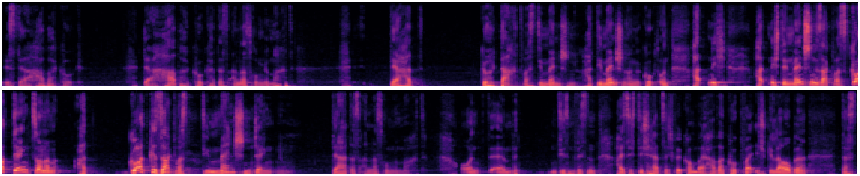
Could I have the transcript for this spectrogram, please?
ist der Habakuk. Der Habakuk hat das andersrum gemacht. Der hat gedacht, was die Menschen, hat die Menschen angeguckt und hat nicht, hat nicht den Menschen gesagt, was Gott denkt, sondern hat Gott gesagt, was die Menschen denken. Der hat das andersrum gemacht. Und äh, mit diesem Wissen heiße ich dich herzlich willkommen bei Habakuk, weil ich glaube, dass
